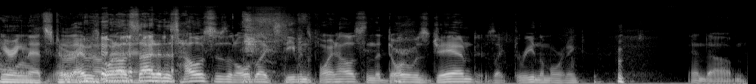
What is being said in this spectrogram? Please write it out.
hearing that story. I was going outside of this house. It was an old like Stevens Point house, and the door was jammed. It was like three in the morning, and um,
